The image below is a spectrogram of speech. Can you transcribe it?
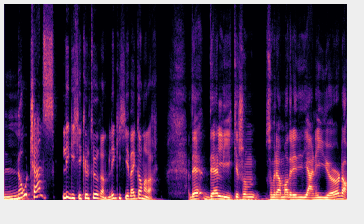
No chance! Ligger ikke i kulturen, ligger ikke i veggene der. Det, det jeg liker som, som Real Madrid gjerne gjør, da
